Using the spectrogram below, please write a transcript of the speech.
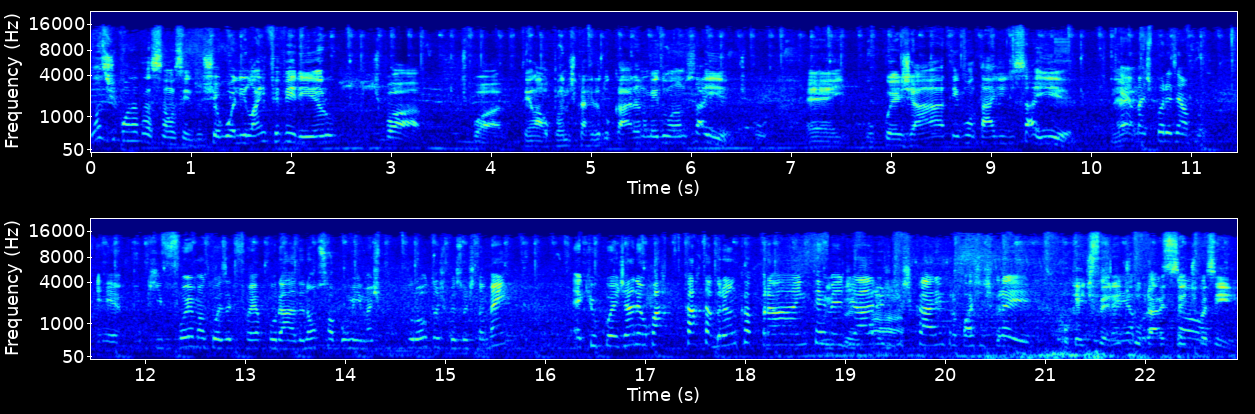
lance de contratação, assim, tu chegou ali lá em fevereiro, tipo, ó, tipo, ó, tem lá o plano de carreira do cara é no meio do ano sair, tipo, é, o Cuejá tem vontade de sair, né? É, mas por exemplo, é, o que foi uma coisa que foi apurada não só por mim, mas por outras pessoas também, é que o Cuejá deu carta branca para intermediários ah. buscarem propostas para ele. Porque é diferente é do cara dizer, tipo assim,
